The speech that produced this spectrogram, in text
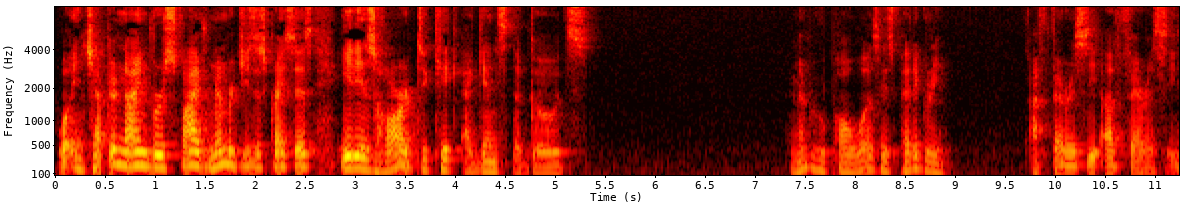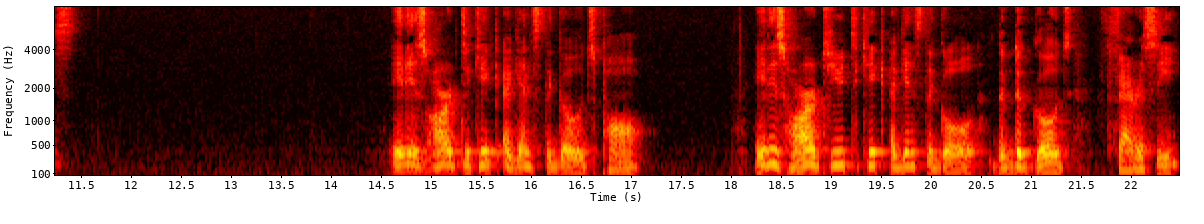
Well, in chapter 9, verse 5, remember Jesus Christ says, It is hard to kick against the goads. Remember who Paul was, his pedigree. A Pharisee of Pharisees. It is hard to kick against the goads, Paul. It is hard to you to kick against the gold, the, the goads, Pharisee.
